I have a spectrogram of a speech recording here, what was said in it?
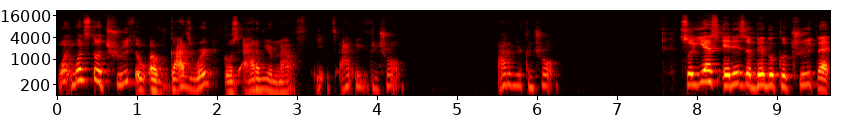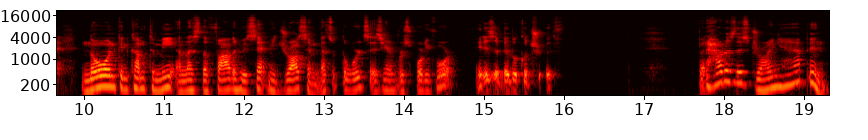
once the truth of God's word goes out of your mouth, it's out of your control. Out of your control. So, yes, it is a biblical truth that no one can come to me unless the Father who sent me draws him. That's what the word says here in verse 44. It is a biblical truth. But how does this drawing happen?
